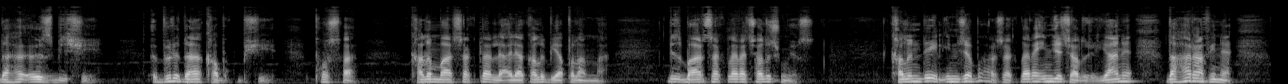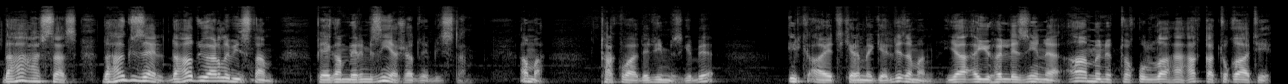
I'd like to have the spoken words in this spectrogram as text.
Daha öz bir şey. Öbürü daha kabuk bir şey. Posa. Kalın bağırsaklarla alakalı bir yapılanma. Biz bağırsaklara çalışmıyoruz. Kalın değil, ince bağırsaklara ince çalışıyor. Yani daha rafine, daha hassas, daha güzel, daha duyarlı bir İslam. Peygamberimizin yaşadığı bir İslam. Ama takva dediğimiz gibi ilk ayet-i kerime geldiği zaman ya eyyühellezine amenüttekullaha hakka tukati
